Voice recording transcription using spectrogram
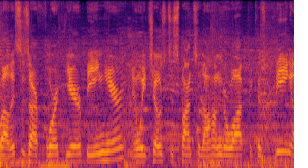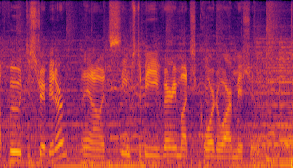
Well, this is our fourth year being here, and we chose to sponsor the Hunger Walk because being a food distributor, you know, it seems to be very much core to our mission.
